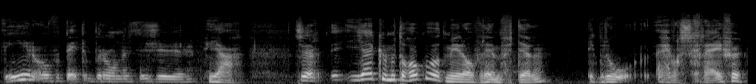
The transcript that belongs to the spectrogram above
weer over Peter Bronner te zeuren? Ja, zeg, jij kunt me toch ook wel wat meer over hem vertellen? Ik bedoel, hij was schrijver.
